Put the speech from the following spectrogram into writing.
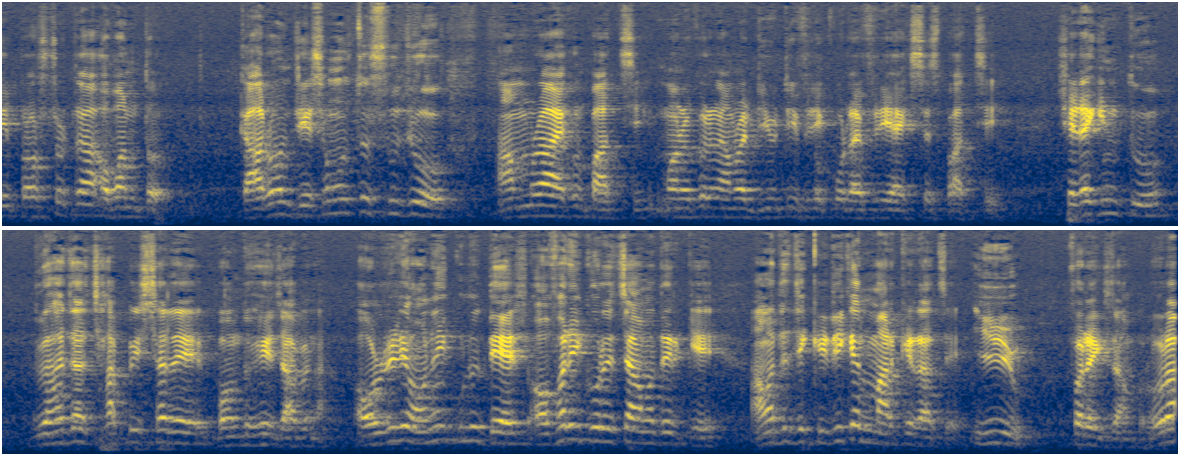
এই প্রশ্নটা অবান্তর। কারণ যে সমস্ত সুযোগ আমরা এখন পাচ্ছি, মনে করেন আমরা duty free quota free access পাচ্ছি, সেটা কিন্তু দু হাজার ছাব্বিশ সালে বন্ধ হয়ে যাবে না। অলরেডি অনেকগুলো দেশ অফারই করেছে আমাদেরকে। আমাদের যে ক্রিটিক্যাল মার্কেট আছে ইউ ফর এক্সাম্পল ওরা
